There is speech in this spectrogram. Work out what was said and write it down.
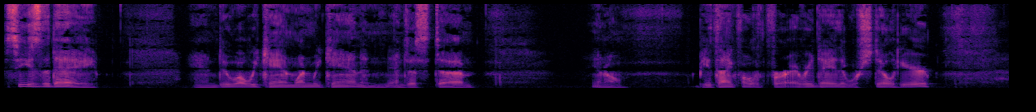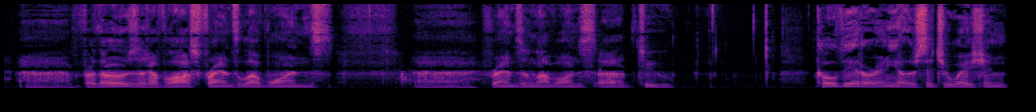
seize the day and do what we can when we can, and and just um, you know be thankful for every day that we're still here. Uh, for those that have lost friends, loved ones, uh, friends and loved ones uh, to COVID or any other situation,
